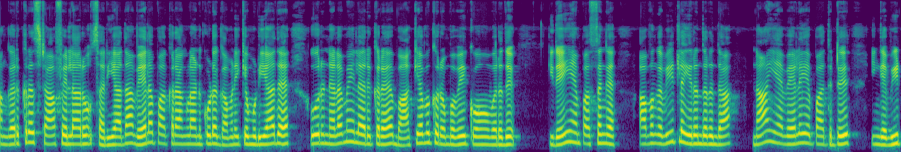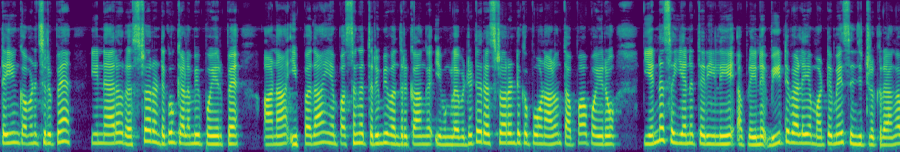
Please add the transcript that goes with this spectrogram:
அங்கே இருக்கிற ஸ்டாஃப் எல்லாரும் சரியாக தான் வேலை பார்க்குறாங்களான்னு கூட கவனிக்க முடியாத ஒரு நிலமையில இருக்கிற பாக்கியாவுக்கு ரொம்பவே கோவம் வருது. இதே என் பசங்க. அவங்க வீட்டில் இருந்திருந்தா நான் என் வேலையை பார்த்துட்டு இங்கே வீட்டையும் கவனிச்சிருப்பேன். இந்நேரம் ரெஸ்டாரண்ட்டுக்கும் கிளம்பி போயிருப்பேன். ஆனால் இப்போ தான் என் பசங்க திரும்பி வந்திருக்காங்க. இவங்களை விட்டுட்டு ரெஸ்டாரண்ட்டுக்கு போனாலும் தப்பாக போயிடும் என்ன செய்யன்னு தெரியலையே அப்படின்னு வீட்டு வேலையை மட்டுமே செஞ்சிட்ருக்குறாங்க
